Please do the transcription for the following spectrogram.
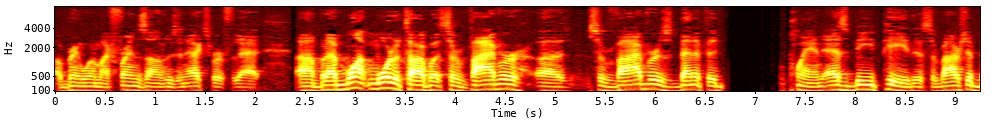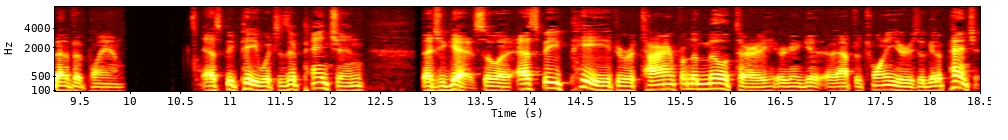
I'll bring one of my friends on who's an expert for that. Uh, but I want more to talk about survivor uh, survivors benefit plan, SBP, the Survivorship Benefit Plan, SBP, which is a pension that you get. So a SBP, if you're retiring from the military, you're going to get after 20 years, you'll get a pension,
